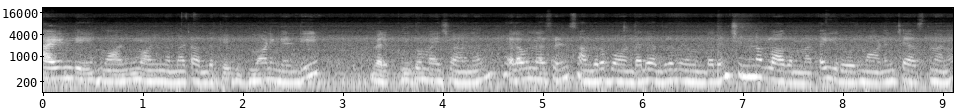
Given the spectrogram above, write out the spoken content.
హాయ్ అండి. మార్నింగ్ మార్నింగ్ అన్నమాట. అందరికీ గుడ్ మార్నింగ్ అండి. Welcome to my channel. ఎలా ఉన్నారు ఫ్రెండ్స్? అందరూ బాగుండాలి అందరూ మేము ఉండాలి చిన్న బ్లాగ్ అనమాట ఈరోజు మార్నింగ్ చేస్తున్నాను.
